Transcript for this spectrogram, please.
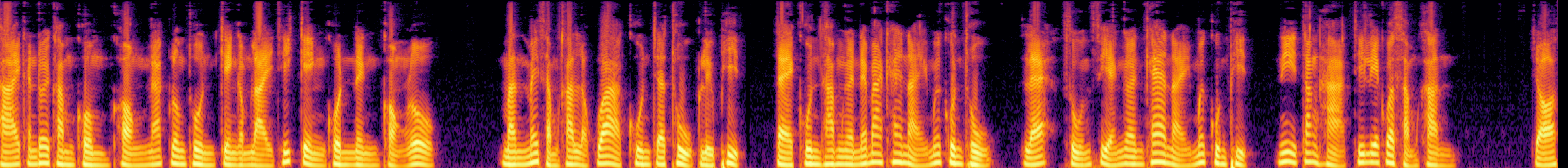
ท้ายกันด้วยคำคมของนักลงทุนเก่งกำไรที่เก่งคนหนึ่งของโลก มันไม่สำคัญหรอกว่าคุณจะถูกหรือผิด แต่คุณทำเงินได้มากแค่ไหนเมื่อคุณถูก และสูญเสียเงินแค่ไหนเมื่อคุณผิด นี่ตั้งหากที่เรียกว่าสำคัญจอร์จ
